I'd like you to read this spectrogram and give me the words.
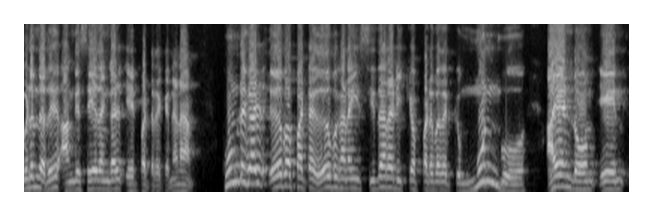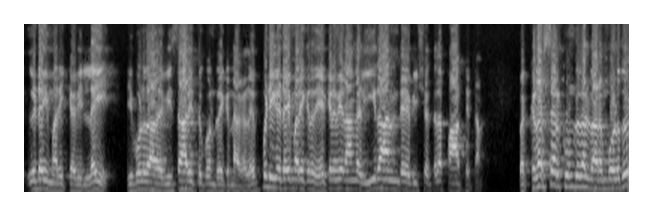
விழுந்தது. அங்கு சேதங்கள் ஏற்பட்டிருக்கின்றன. குண்டுகள் ஏவப்பட்ட ஏவுகணை சிதறடிக்கப்படுவதற்கு முன்பு அயன்டோம் ஏன் இடைமறிக்கவில்லை? இப்பொழுது அதை விசாரித்துக் கொண்டிருக்கிறார்கள். எப்படி இடைமறிக்கிறது? ஏற்கனவே நாங்கள் ஈரான் விஷயத்துல பார்த்துட்டோம். இப்ப கிளஸ்டர் குண்டுகள் வரும்பொழுது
